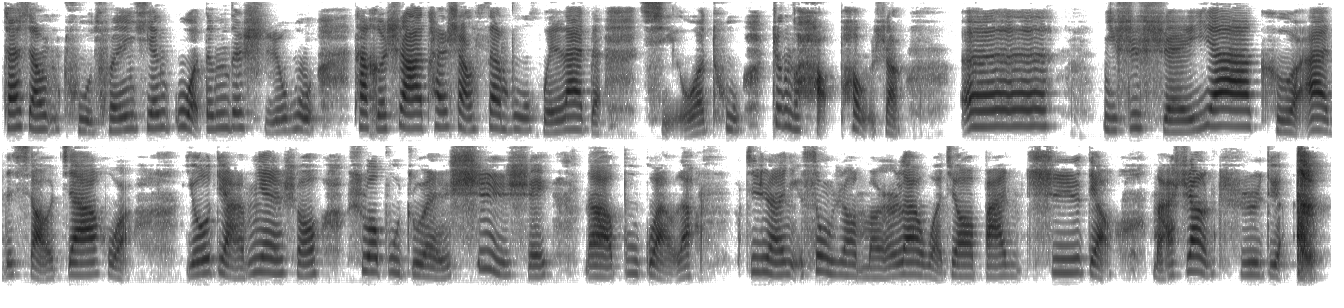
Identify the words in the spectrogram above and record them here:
他想储存一些过冬的食物。他和沙滩上散步回来的企鹅兔正好碰上。呃，你是谁呀，可爱的小家伙？有点面熟，说不准是谁。那不管了，既然你送上门来，我就要把你吃掉，马上吃掉。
